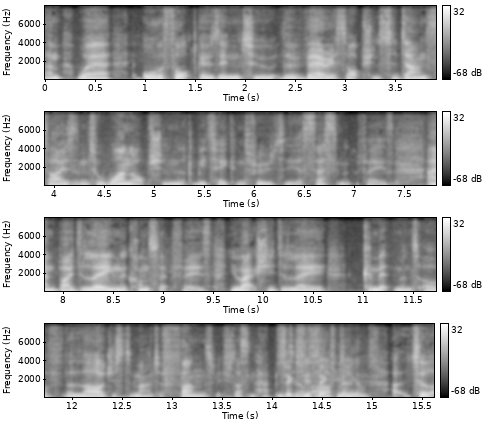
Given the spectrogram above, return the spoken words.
um, where all the thought goes into the various options to downsize them to one option that will be taken through to the assessment phase. And by delaying the concept phase, you actually delay commitment of the largest amount of funds, which doesn't happen until after. Uh, till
